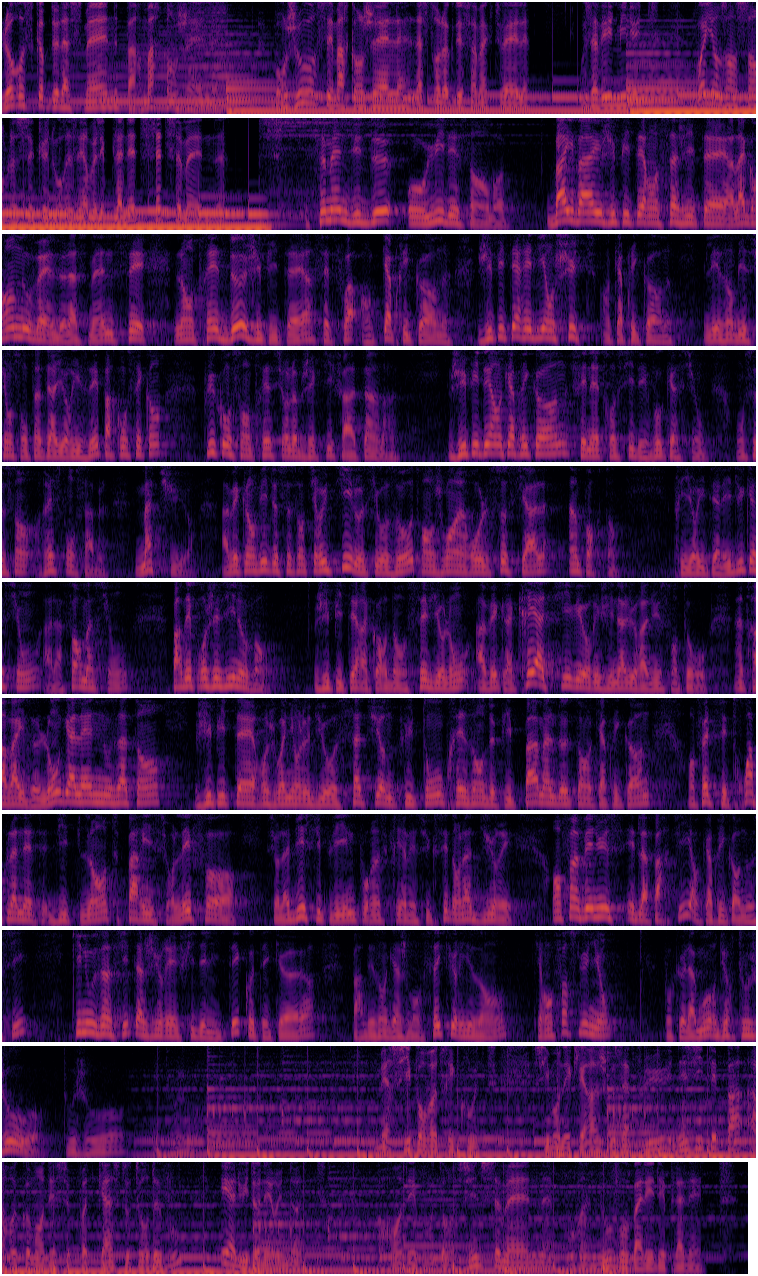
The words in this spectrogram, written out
L'horoscope de la semaine par Marc-Angèle. Bonjour, c'est Marc-Angèle, l'astrologue de Femme Actuelle. Vous avez une minute? Voyons ensemble ce que nous réservent les planètes cette semaine. Semaine du 2 au 8 décembre. Bye bye Jupiter en Sagittaire. La grande nouvelle de la semaine, c'est l'entrée de Jupiter, cette fois en Capricorne. Jupiter est dit en chute en Capricorne. Les ambitions sont intériorisées, par conséquent, plus concentrées sur l'objectif à atteindre. Jupiter en Capricorne fait naître aussi des vocations. On se sent responsable, mature, avec l'envie de se sentir utile aussi aux autres en jouant un rôle social important. Priorité à l'éducation, à la formation, par des projets innovants. Jupiter accordant ses violons avec la créative et originale Uranus en taureau. Un travail de longue haleine nous attend. Jupiter rejoignant le duo Saturne-Pluton, présent depuis pas mal de temps en Capricorne. En fait, ces trois planètes dites lentes parient sur l'effort, sur la discipline pour inscrire les succès dans la durée. Enfin, Vénus est de la partie, en Capricorne aussi, qui nous incite à jurer fidélité côté cœur par des engagements sécurisants qui renforcent l'union pour que l'amour dure toujours, toujours et toujours. Merci pour votre écoute. Si mon éclairage vous a plu, n'hésitez pas à recommander ce podcast autour de vous et à lui donner une note. Rendez-vous dans une semaine pour un nouveau ballet des planètes.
